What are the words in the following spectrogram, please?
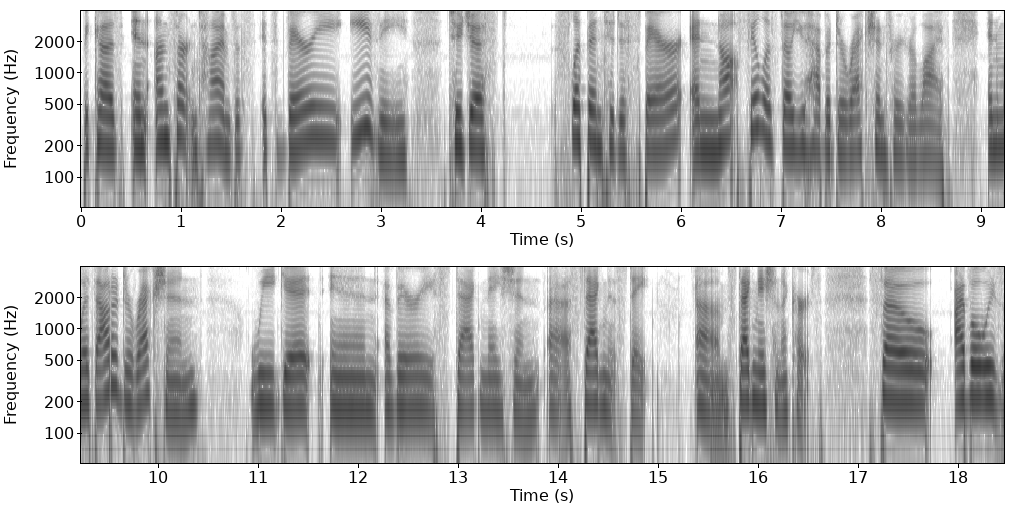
Because in uncertain times it's it's very easy to just slip into despair and not feel as though you have a direction for your life. And without a direction we get in a very stagnation uh, stagnant state um, stagnation occurs. So I've always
